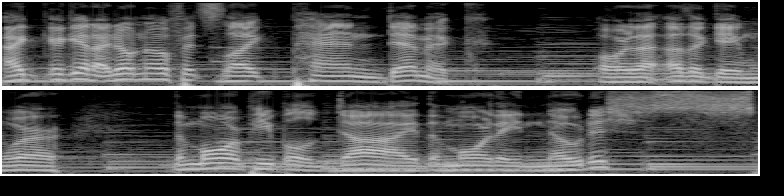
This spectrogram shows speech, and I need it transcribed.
I, again, I don't know if it's like Pandemic or that other game where the more people die, the more they notice.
